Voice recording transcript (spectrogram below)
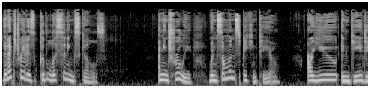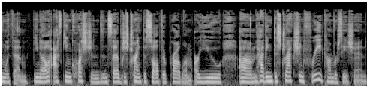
The next trait is good listening skills. I mean, truly, when someone's speaking to you, are you engaging with them you know asking questions instead of just trying to solve their problem? Are you um, having distraction free conversation?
